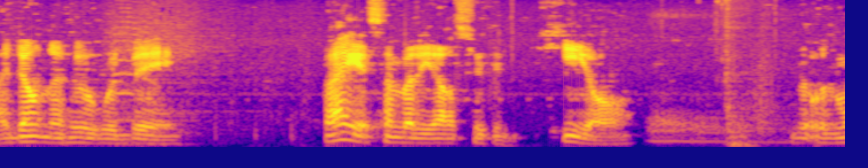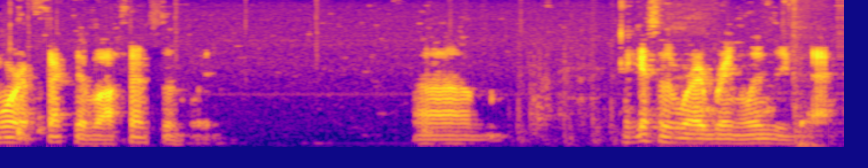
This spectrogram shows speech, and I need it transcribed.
I don't know who it would be. If I get somebody else who could heal, that was more effective offensively, um, I guess that's where I bring Linzi back.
